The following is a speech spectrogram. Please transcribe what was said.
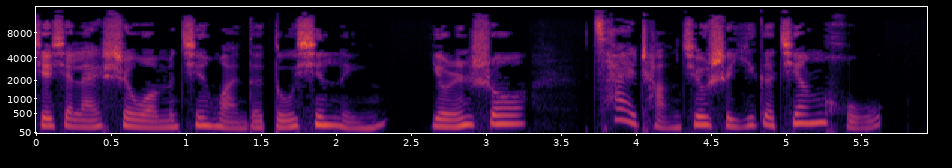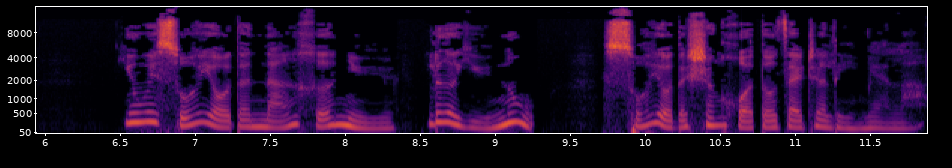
接下来是我们今晚的读心灵。有人说，菜场就是一个江湖，因为所有的男和女、乐与怒，所有的生活都在这里面了。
